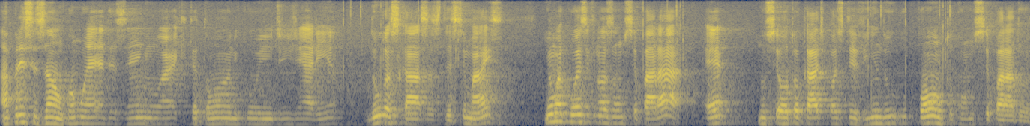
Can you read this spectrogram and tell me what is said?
A precisão, como é desenho arquitetônico e de engenharia, duas casas decimais. E uma coisa que nós vamos separar é no seu AutoCAD pode ter vindo o ponto como separador.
